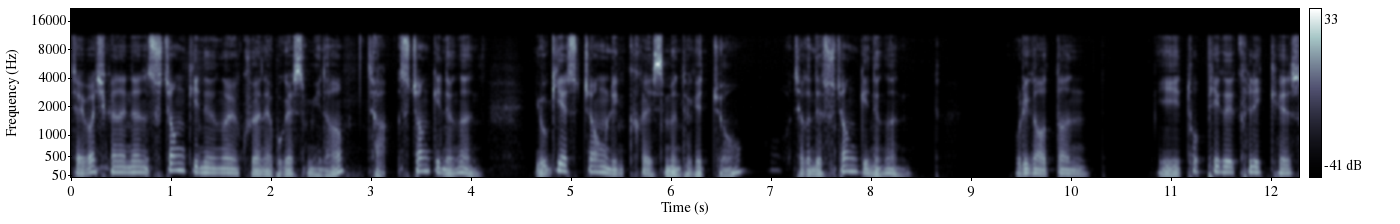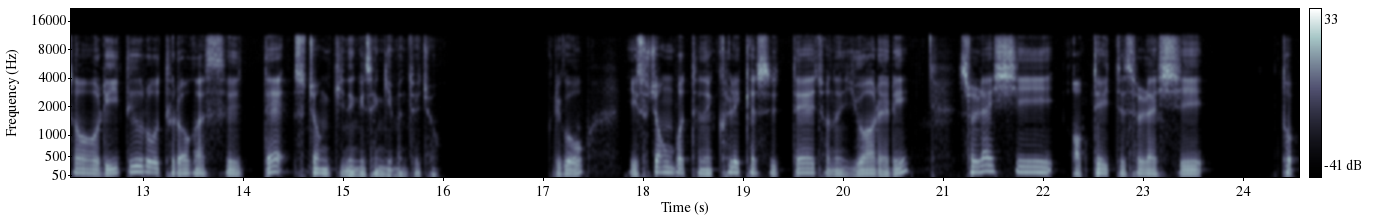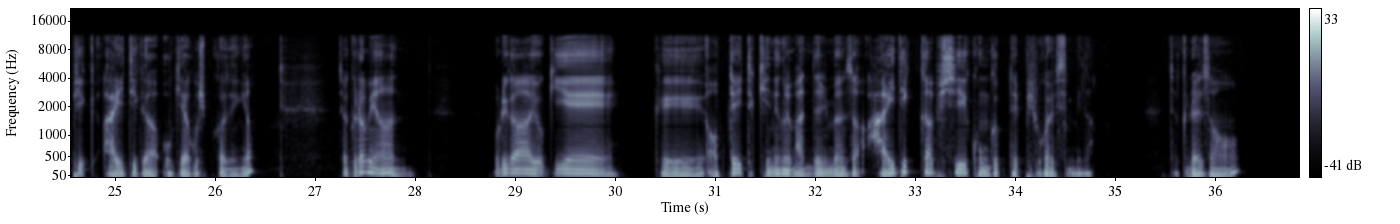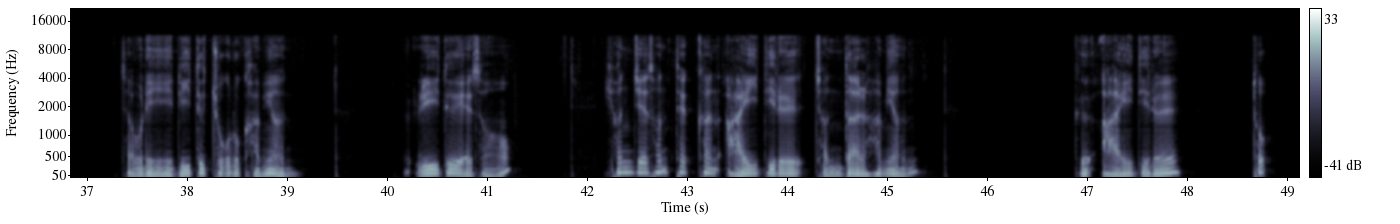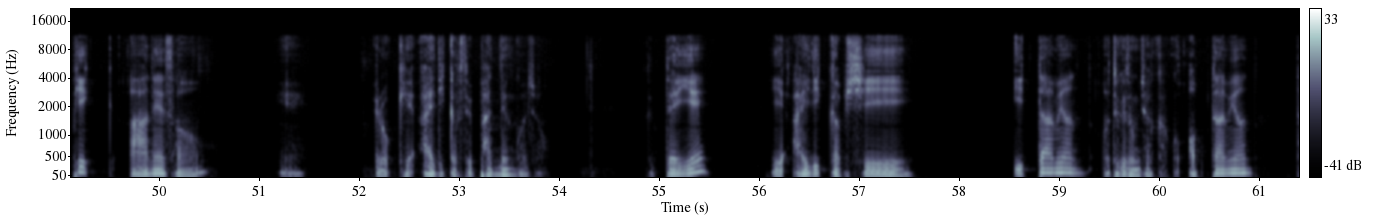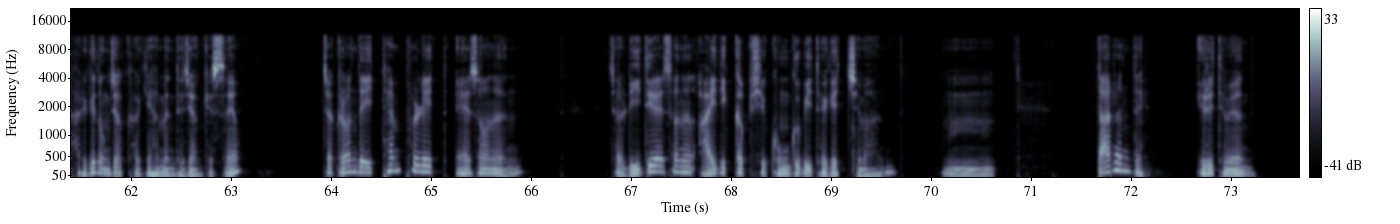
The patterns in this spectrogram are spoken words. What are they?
자, 이번 시간에는 수정 기능을 구현해 보겠습니다. 자, 수정 기능은 여기에 수정 링크가 있으면 되겠죠? 자, 근데 수정 기능은 우리가 어떤 이 토픽을 클릭해서 read로 들어갔을 때 수정 기능이 생기면 되죠. 그리고 이 수정 버튼을 클릭했을 때 저는 URL이 slash 업데이트 slash 토픽 아이디가 오게 하고 싶거든요. 자, 그러면 우리가 여기에 그 업데이트 기능을 만들면서 id 값이 공급될 필요가 있습니다. 자, 그래서 자, 우리 read 쪽으로 가면 read에서 현재 선택한 id를 전달하면 그 id를 토픽 안에서 예, 이렇게 id 값을 받는 거죠. 그때에 이 id 값이 있다면 어떻게 동작하고 없다면 다르게 동작하게 하면 되지 않겠어요? 자, 그런데 이 템플릿에서는 자, read에서는 id 값이 공급이 되겠지만 음, 다른데 이를테면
